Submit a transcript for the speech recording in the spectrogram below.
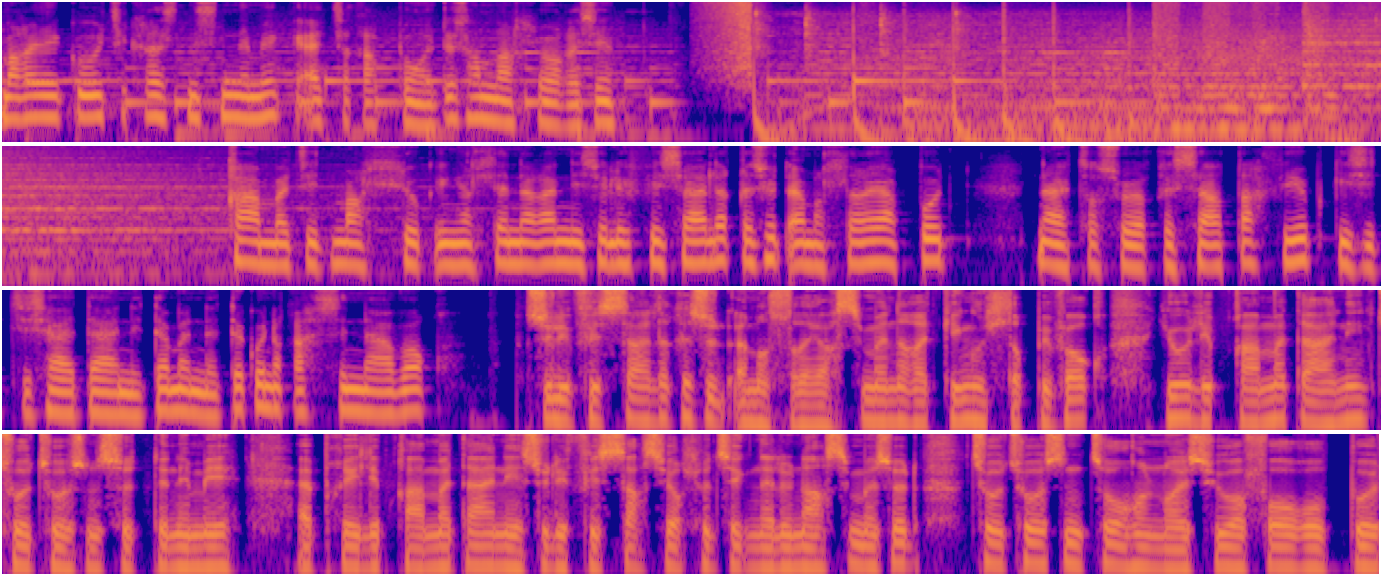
Maria Guti Christensen-nimik атеқарпунга тусарнаарлуарisi qaamatit marluk ingerlanerani suliffisaaleqisut amerleriarput naatersueqqissaartarfiup kisitsisaataani tamanna takuneqarsinnaavoq сулиффиссаалеқисут амерлериарсиманерат кингуллерпивоқ юулипқааматаани 2017-ними априлипқааматаани сулиффиссарсиорлутик налунаарсимасут 2247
